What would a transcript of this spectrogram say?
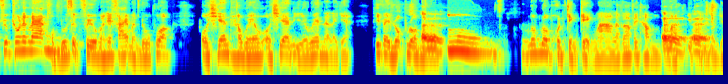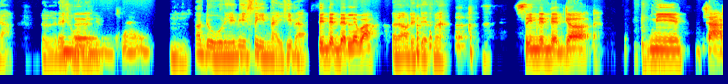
feel ช่วงแรก ๆ ผมรู้สึก feel มันคล้าย ๆ เหมือนดูพวก Ocean's Twelve Ocean's Eleven อะไรเงี้ย ที่ไปรวบรวมเอออืมรวบรวมคนเก่ง ๆ มาแล้วก็ไปทำเอภาอรกิจเออออะไรบางอย่าง เออ ได้โชว์กันอยู่ใช่อืมตอนดูนี้มี scene ไหนที่แบบ ซีนเด็ด ๆ เลยป่ะ เออ เอาเด็ด ๆ มา ซีนเด็ด ๆ ก็ มีฉาก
